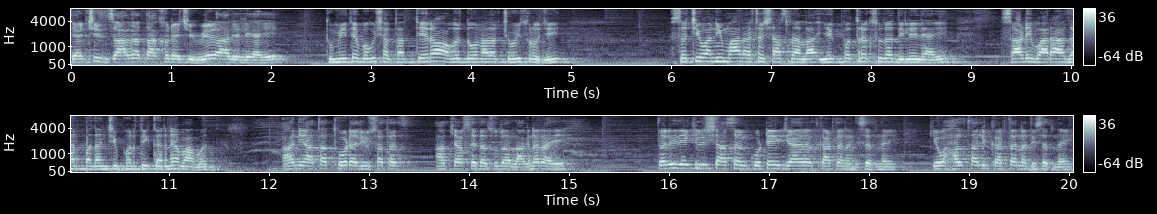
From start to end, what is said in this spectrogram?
त्यांची जागा दाखवण्याची वेळ आलेली आहे. तुम्ही ते बघू शकता तेरा ऑगस्ट दोन हजार चोवीस रोजी सचिवांनी महाराष्ट्र शासनाला एक पत्रकसुद्धा दिलेले आहे. साडेबारा हजार पदांची भरती करण्याबाबत आणि आता थोड्या दिवसातच आचारसंहितासुद्धा लागणार आहे. तरी देखील शासन कुठेही जाहिरात काढताना दिसत नाही किंवा हालचाली करताना दिसत नाही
